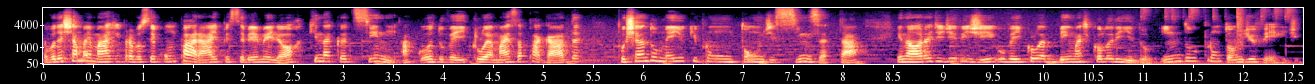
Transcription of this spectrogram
Eu vou deixar uma imagem para você comparar e perceber melhor que na cutscene a cor do veículo é mais apagada, puxando meio que para um tom de cinza, tá? E na hora de dirigir o veículo é bem mais colorido, indo para um tom de verde.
